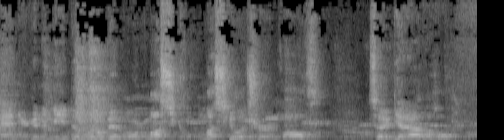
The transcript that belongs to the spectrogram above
and you're going to need a little bit more muscul musculature involved to get out of the hole.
